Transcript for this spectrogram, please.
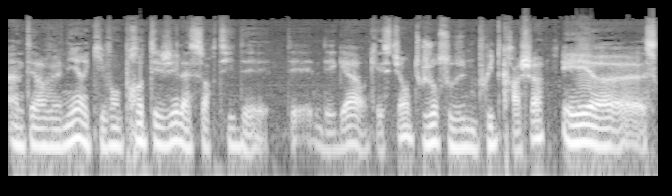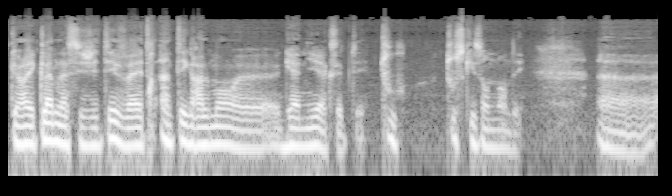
intervenir et qui vont protéger la sortie des, des, des gars en question, toujours sous une pluie de crachats. Et euh, ce que réclame la CGT va être intégralement euh, gagné, accepté. Tout, tout ce qu'ils ont demandé. Euh,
